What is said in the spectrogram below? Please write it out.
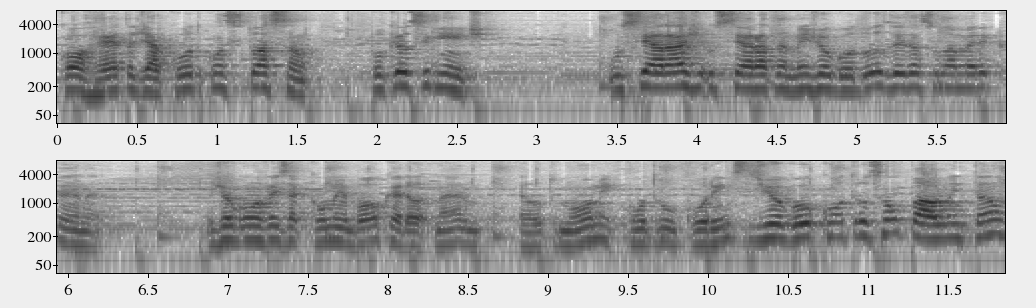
correta de acordo com a situação. Porque é o seguinte, o Ceará, o Ceará também jogou duas vezes a Sul-Americana. Jogou uma vez a Comembol, que era né, é outro nome, contra o Corinthians, e jogou contra o São Paulo. Então,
